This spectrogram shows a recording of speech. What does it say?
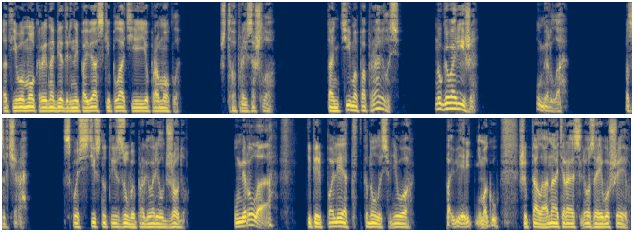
От его мокрой набедренной повязки платье ее промокло. Что произошло? Тантима поправилась? Ну, говори же. Умерла. Позавчера. Сквозь стиснутые зубы проговорил Джоду. Умерла. Теперь Палет ткнулась в него. «Поверить не могу», — шептала она, отирая слезы его шею.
